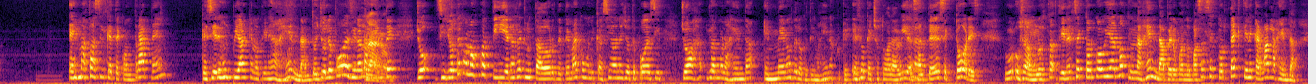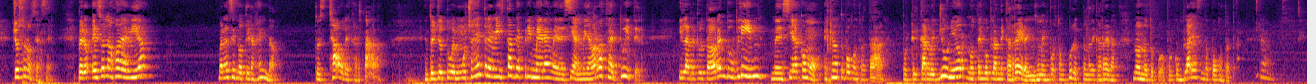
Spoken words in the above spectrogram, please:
es más fácil que te contraten que si eres un PR que no tienes agenda. Entonces yo le puedo decir a la Claro. gente, yo si yo te conozco a ti, eres reclutador de tema de comunicaciones, yo te puedo decir, yo, yo armo la agenda en menos de lo que te imaginas porque es lo que he hecho toda la vida, Claro. salté de sectores. O sea, uno está- tiene el sector gobierno, tiene una agenda, pero cuando pasa al sector tech tiene que armar la agenda. Yo eso lo sé hacer. Pero eso en la hoja de vida van a decir no tiene agenda. Entonces, chao, descartada. Entonces yo tuve muchas entrevistas de primera y me decían, me llamaron hasta de Twitter. Y la reclutadora en Dublín me decía como, es que no te puedo contratar, porque el cargo es junior, no tengo plan de carrera. Y yo, se me importa un culo el plan de carrera. No, no te puedo, por compliance no te puedo contratar. Claro.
